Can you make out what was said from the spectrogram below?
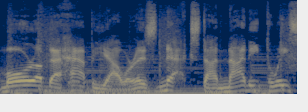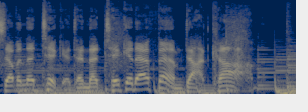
More of the happy hour is next on 937 The Ticket and theticketfm.com.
